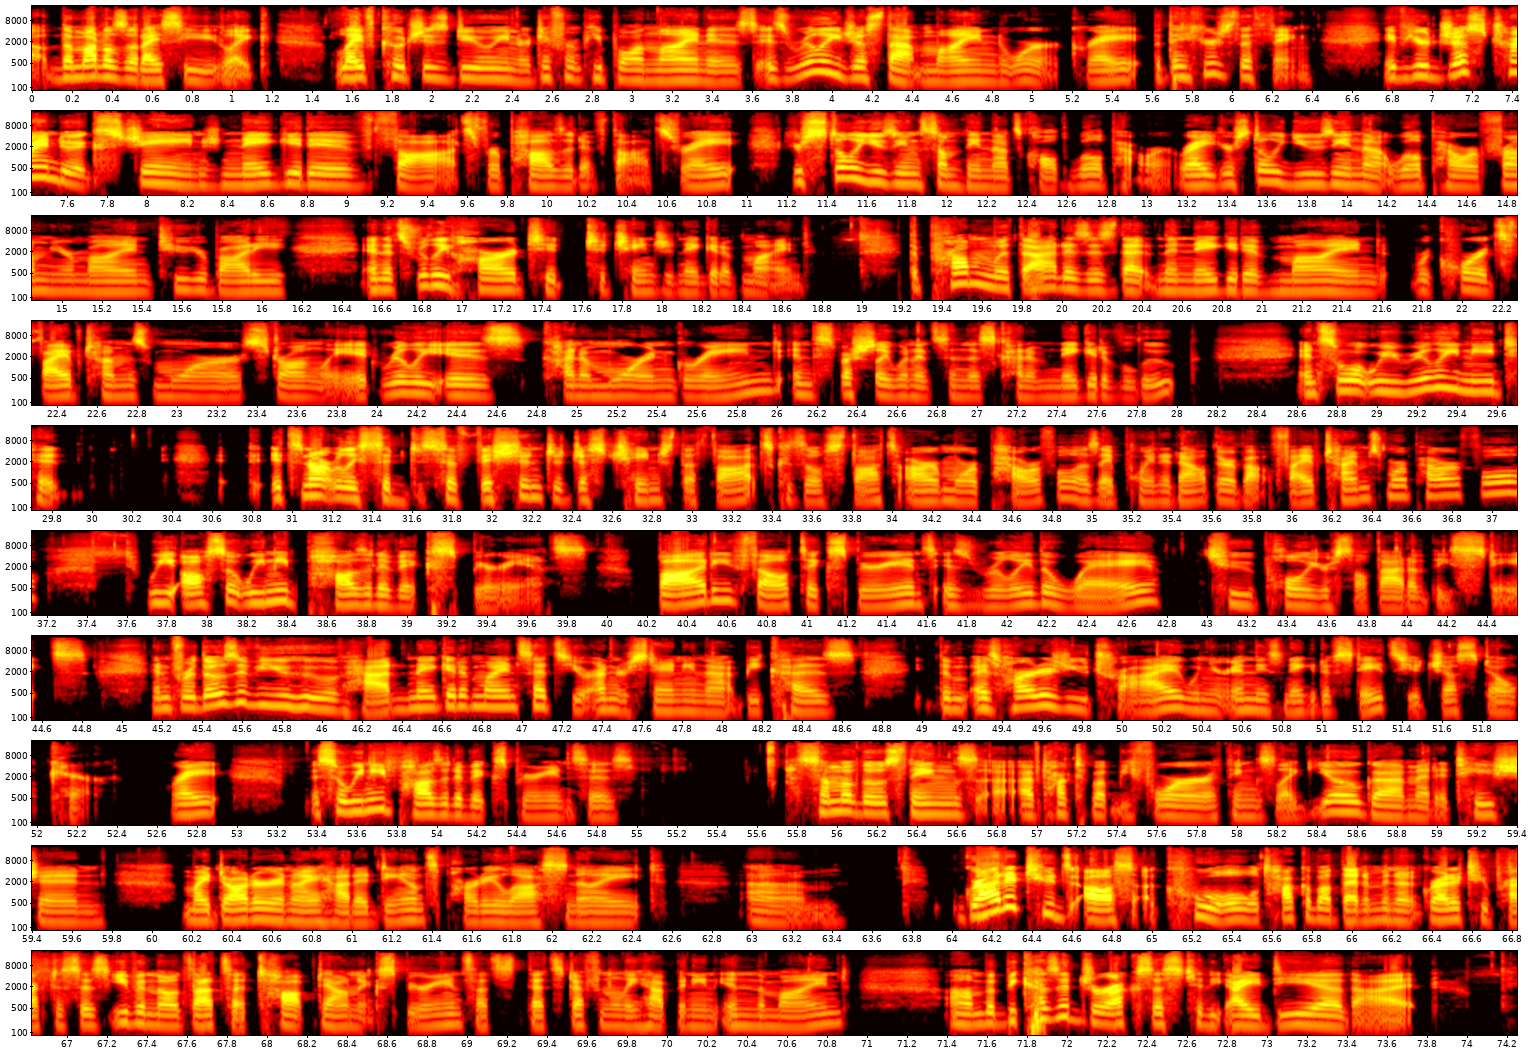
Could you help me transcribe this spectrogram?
Uh, the models that I see like life coaches doing or different people online is is really just that mind work, right? But the, here's the thing. If you're just trying to exchange negative thoughts for positive thoughts, right? You're still using something that's called willpower, right? You're still using that willpower from your mind to your body and it's really hard to to change a negative mind. The problem with that is is that the negative mind records five times more strongly. It really is kind of more ingrained, and especially when it's in this kind of negative loop. And so what we really need to it's not really su- sufficient to just change the thoughts because those thoughts are more powerful as i pointed out they're about five times more powerful. We also we need positive experience. Body felt experience is really the way to pull yourself out of these states. And for those of you who have had negative mindsets you're understanding that because the, as hard as you try when you're in these negative states you just don't care right? So we need positive experiences some of those things uh, I've talked about before are things like yoga, meditation. My daughter and I had a dance party last night. Um, gratitude's also cool. We'll talk about that in a minute. Gratitude practices, even though that's a top-down experience, that's that's definitely happening in the mind. Um, but because it directs us to the idea that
